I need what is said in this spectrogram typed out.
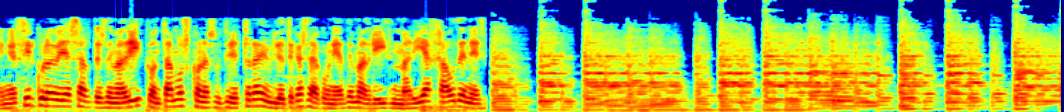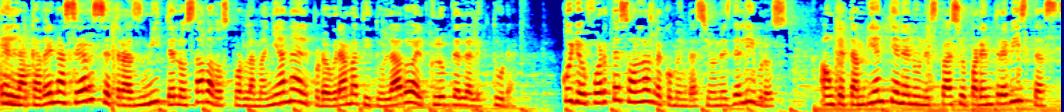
en el Círculo de Bellas Artes de Madrid, contamos con la subdirectora de Bibliotecas de la Comunidad de Madrid, María Jáudenes. En la cadena SER se transmite los sábados por la mañana el programa titulado El Club de la Lectura, cuyo fuerte son las recomendaciones de libros, aunque también tienen un espacio para entrevistas.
